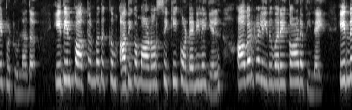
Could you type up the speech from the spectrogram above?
ஏற்பட்டுள்ளது. இதில் பத்தொன்பதுக்கும் அதிகமானோர் சிக்கிக் கொண்ட நிலையில் அவர்கள் இதுவரை காணவில்லை. இந்த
